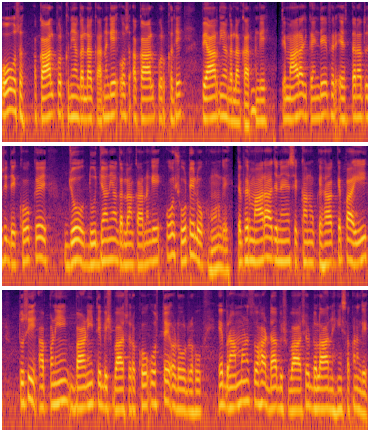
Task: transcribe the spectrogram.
ਉਹ ਉਸ ਅਕਾਲ ਪੁਰਖ ਦੀਆਂ ਗੱਲਾਂ ਕਰਨਗੇ, ਉਸ ਅਕਾਲ ਪੁਰਖ ਦੇ ਪਿਆਰ ਦੀਆਂ ਗੱਲਾਂ ਕਰਨਗੇ। ਤੇ ਮਹਾਰਾਜ ਕਹਿੰਦੇ, ਫਿਰ ਇਸ ਤਰ੍ਹਾਂ ਤੁਸੀਂ ਦੇਖੋ ਕਿ ਜੋ ਦੂਜਿਆਂ ਦੀਆਂ ਗੱਲਾਂ ਕਰਨਗੇ, ਉਹ ਛੋਟੇ ਲੋਕ ਹੋਣਗੇ। ਤੇ ਫਿਰ ਮਹਾਰਾਜ ਨੇ ਸਿੱਖਾਂ ਨੂੰ ਕਿਹਾ ਕਿ ਭਾਈ ਤੁਸੀਂ ਆਪਣੀ ਬਾਣੀ ਤੇ ਵਿਸ਼ਵਾਸ ਰੱਖੋ, ਉਸ ਤੇ ਅਡੋਲ ਰਹੋ। ਇਹ ਬ੍ਰਾਹਮਣ ਤੁਹਾਡਾ ਵਿਸ਼ਵਾਸ ਡੁਲਾ ਨਹੀਂ ਸਕਣਗੇ।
